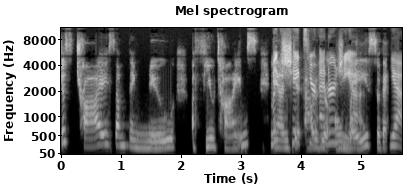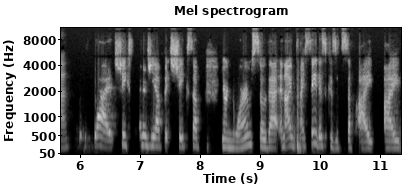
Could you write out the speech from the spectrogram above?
just try something new a few times like and get out of your own way so that yeah yeah it shakes energy up it shakes up your norms. So that and i, I say this because it's stuff i i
